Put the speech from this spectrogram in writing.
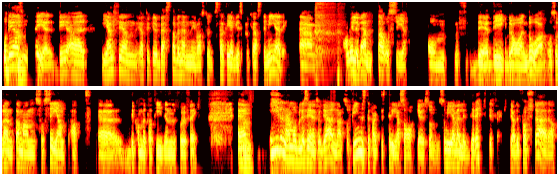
Och det är mm. som du säger, det är egentligen, jag tycker det bästa benämningen var strategisk prokrastinering. Han ville vänta och se om det, det gick bra ändå. Och så väntar man så sent att eh, det kommer ta tid innan det får effekt. Eh, mm. I den här mobiliseringsåtgärderna så finns det faktiskt tre saker som, som ger väldigt direkt effekt. Ja, det första är att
